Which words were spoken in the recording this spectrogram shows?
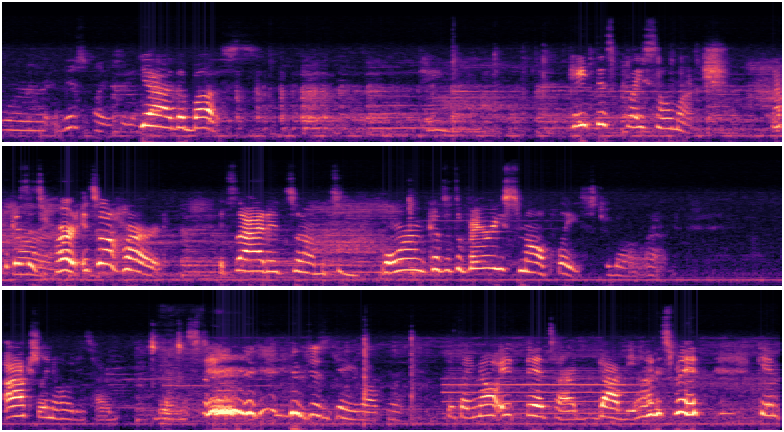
we're this place again. Yeah, the bus. Hate this place so much. Not because it's hard. It's not hard. It's that it's um it's boring because it's a very small place to go around. I actually, know it is hard. To be honest. you just gave up. It's like no, it it's hard. Gotta be honest, man. Can't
